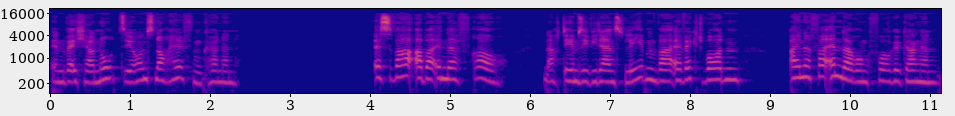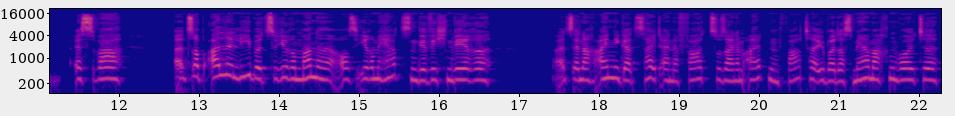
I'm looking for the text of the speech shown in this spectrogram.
in welcher Not sie uns noch helfen können. Es war aber in der Frau, nachdem sie wieder ins Leben war erweckt worden, eine Veränderung vorgegangen. Es war, als ob alle Liebe zu ihrem Manne aus ihrem Herzen gewichen wäre, als er nach einiger Zeit eine Fahrt zu seinem alten Vater über das Meer machen wollte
